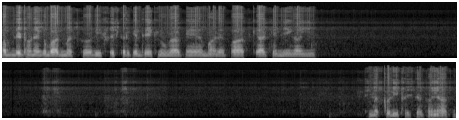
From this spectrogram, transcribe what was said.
अपडेट होने के बाद मैं इसको रिफ्रेश करके देख लूँगा कि हमारे पास क्या चेंजिंग आई हैं। मैं इसको रिफ्रेश करता हूँ यहाँ से।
